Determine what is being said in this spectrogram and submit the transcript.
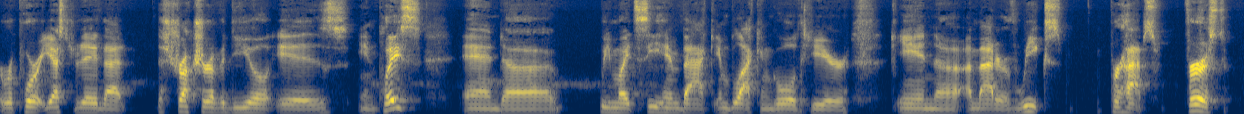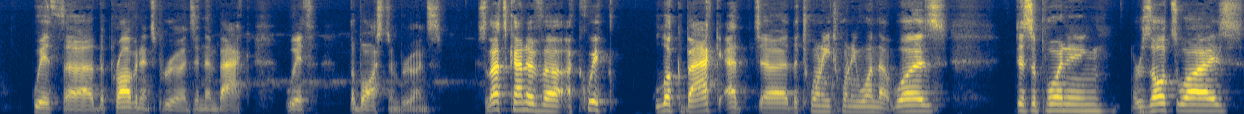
A report yesterday that the structure of a deal is in place, and uh, we might see him back in black and gold here in uh, a matter of weeks perhaps first with uh, the Providence Bruins and then back with the Boston Bruins. So that's kind of a, a quick look back at uh, the 2021 that was disappointing results wise.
